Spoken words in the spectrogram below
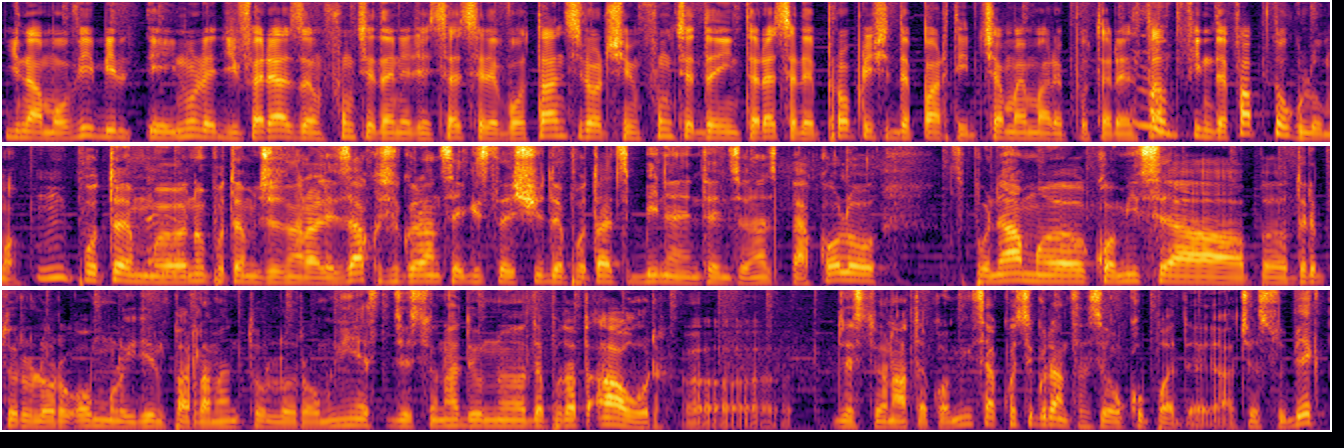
inamovibili, ei nu legiferează în funcție de necesitățile votanților, și în funcție de interesele proprii și de partid. Cea mai mare putere în stat fiind de fapt o glumă. Nu putem, nu putem generaliza, cu siguranță există și deputați bine intenționați pe acolo. Spuneam, uh, Comisia uh, Drepturilor Omului din Parlamentul României este gestionată de un uh, deputat aur gestionată comisia, cu siguranță se ocupă de acest subiect.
